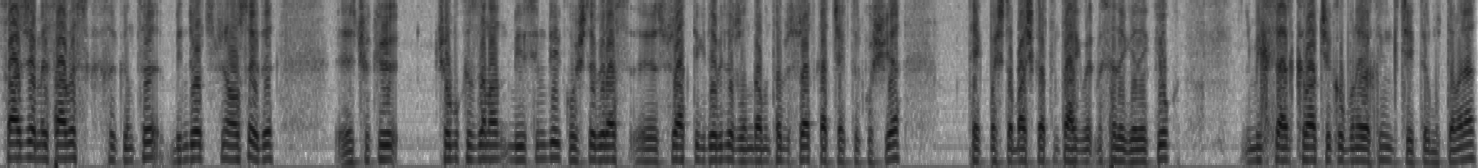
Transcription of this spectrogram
Sadece mesafe sık- sıkıntı 1400 bin olsaydı e, çünkü çabuk hızlanan bir isim değil. Koşuda biraz e, süratli gidebilir. Rındamın tabi sürat kaçacaktır koşuya. Tek başına başka atın takip etmesine de gerek yok. Mikser, Kral Çeko buna yakın gidecektir muhtemelen.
